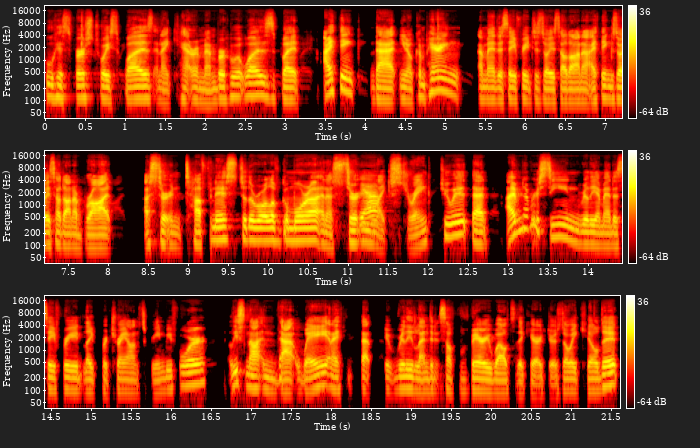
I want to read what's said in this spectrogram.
who his first choice was, and I can't remember who it was, but I think that, you know, comparing Amanda Seyfried to Zoe Saldana, I think Zoe Saldana brought a certain toughness to the role of Gamora and a certain, Yeah. like, strength to it that I've never seen really Amanda Seyfried, like, portray on screen before, at least not in that way, and I think that it really lended itself very well to the character. Zoe killed it.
